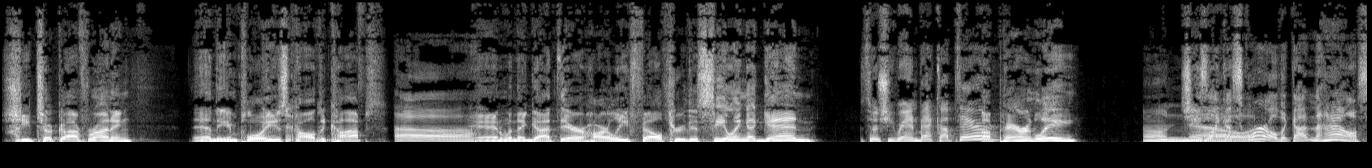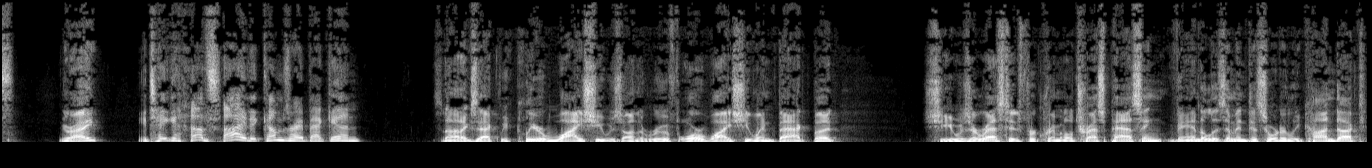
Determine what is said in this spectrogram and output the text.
She took off running, and the employees called the cops. Oh. And when they got there, Harley fell through the ceiling again. So she ran back up there? Apparently, Oh no. She's like a squirrel that got in the house. right? You take it outside, it comes right back in. It's not exactly clear why she was on the roof or why she went back, but she was arrested for criminal trespassing, vandalism, and disorderly conduct.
